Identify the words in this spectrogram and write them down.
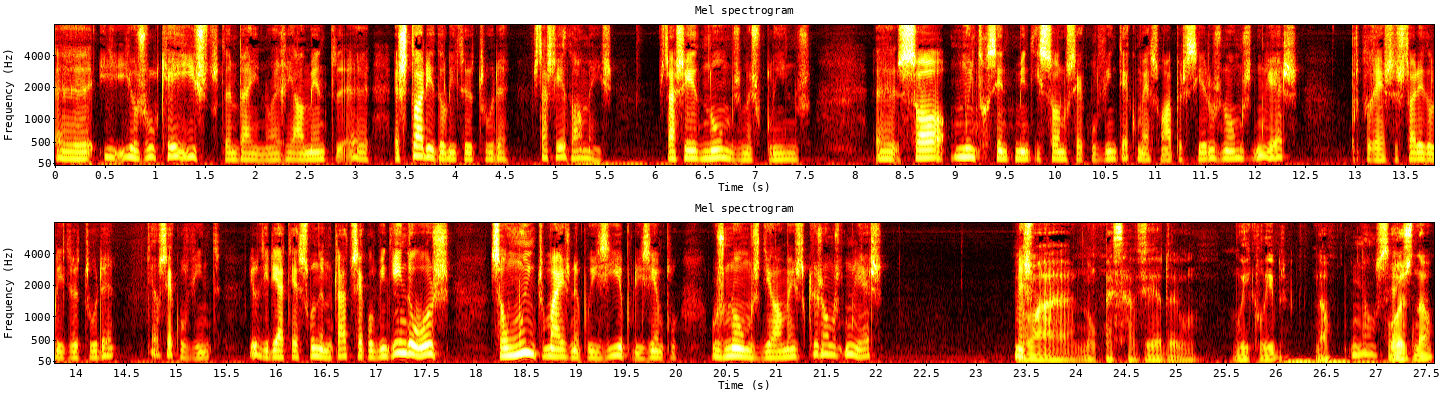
Uh, e eu julgo que é isto também, não é? Realmente, uh, a história da literatura está cheia de homens está cheia de nomes masculinos. Uh, só muito recentemente e só no século XX é que começam a aparecer os nomes de mulheres, porque o resto da história da literatura até o século XX, eu diria até a segunda metade do século XX, e ainda hoje São muito mais na poesia, por exemplo, os nomes de homens do que os nomes de mulheres. Mas, não, há, não começa a haver um, um equilíbrio? Não? Não sei. Hoje não?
